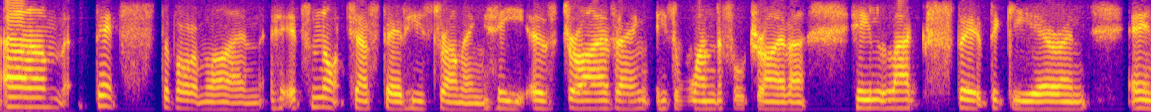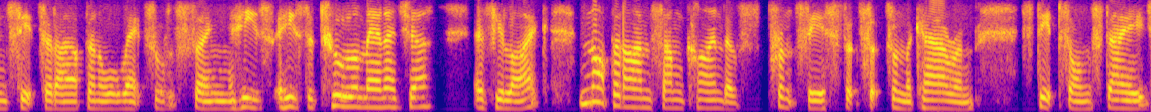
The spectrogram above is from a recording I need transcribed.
um, that's the bottom line. It's not just that he's drumming, he is driving. He's a wonderful driver. He lugs the, the gear and and sets it up and all that sort of thing. He's he's the tour manager, if you like. Not that I'm some kind of princess that sits in the car and steps on stage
